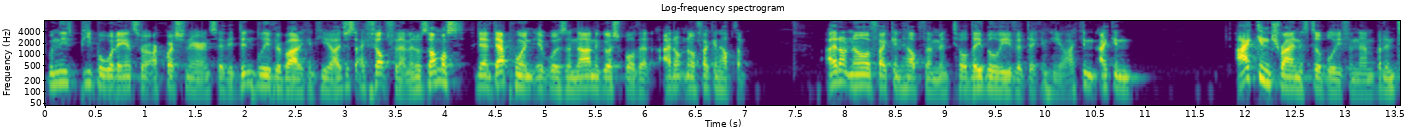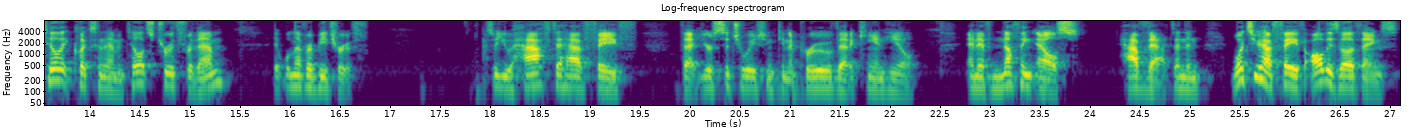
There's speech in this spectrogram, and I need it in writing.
when these people would answer our questionnaire and say they didn't believe their body could heal, I just I felt for them, and it was almost at that point it was a non-negotiable that I don't know if I can help them. I don't know if I can help them until they believe that they can heal. I can I can I can try and instill belief in them, but until it clicks in them, until it's truth for them, it will never be truth. So you have to have faith that your situation can improve, that it can heal. And if nothing else, have that. And then once you have faith, all these other things,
